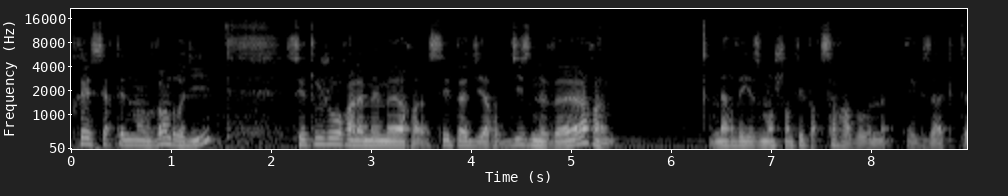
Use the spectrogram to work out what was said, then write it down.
très certainement vendredi. C'est toujours à la même heure, c'est-à-dire 19h. Merveilleusement chanté par Sarah Vaughan, exact.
